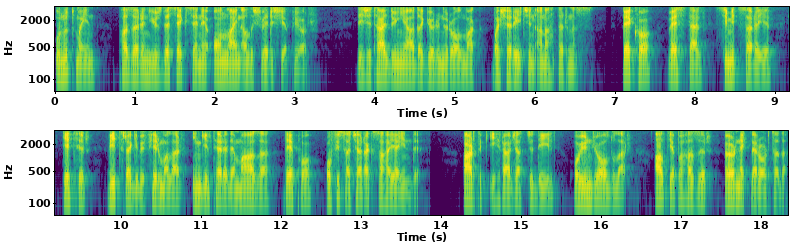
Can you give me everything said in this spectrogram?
Unutmayın, pazarın %80'i online alışveriş yapıyor. Dijital dünyada görünür olmak başarı için anahtarınız. Beko, Vestel, Simit Sarayı, Getir, Vitra gibi firmalar İngiltere'de mağaza, depo, ofis açarak sahaya indi. Artık ihracatçı değil, oyuncu oldular. Altyapı hazır, örnekler ortada.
